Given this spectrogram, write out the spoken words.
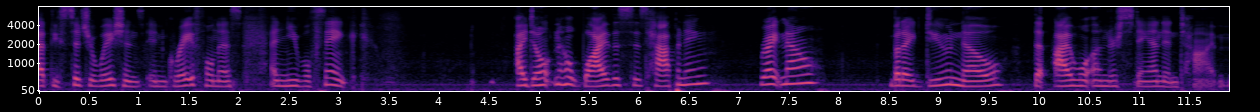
at these situations in gratefulness and you will think, I don't know why this is happening right now, but I do know that I will understand in time.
